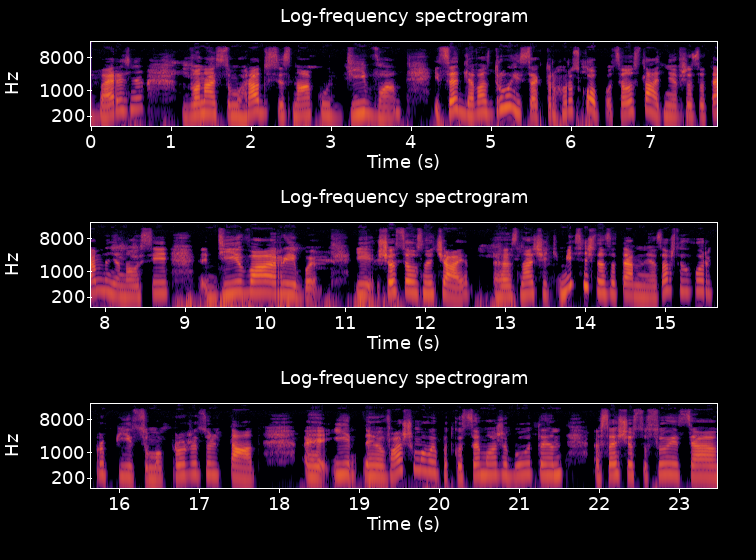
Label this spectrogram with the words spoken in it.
березня в 12 градусі знаку Діва. І це для вас другий сектор гороскопу. Це останнє вже затемнення на осі Діва Риби. І що це означає? Е, Значить, місячне затемнення завжди говорить про підсумок, про результат. Е, І е, в вашому випадку це може бути все, що стосується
